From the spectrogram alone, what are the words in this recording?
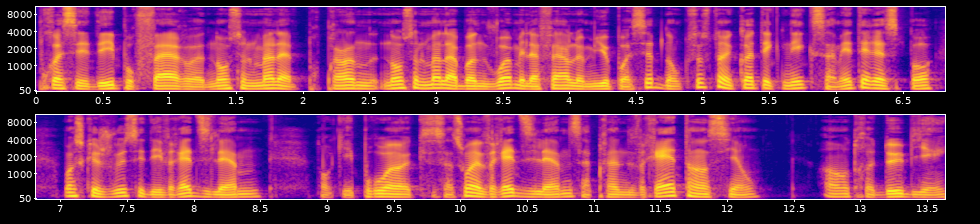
procéder, pour faire euh, non seulement prendre non seulement la bonne voie, mais la faire le mieux possible. Donc, ça, c'est un cas technique, ça ne m'intéresse pas. Moi, ce que je veux, c'est des vrais dilemmes. Donc, pour que ce soit un vrai dilemme, ça prend une vraie tension entre deux biens.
